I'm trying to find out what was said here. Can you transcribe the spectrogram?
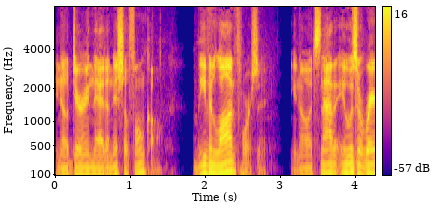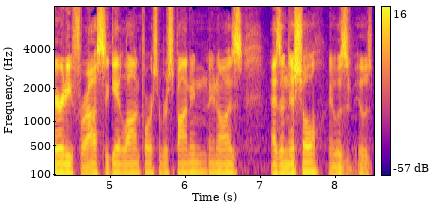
you know, during that initial phone call. Even law enforcement. You know, it's not. It was a rarity for us to get law enforcement responding. You know, as as initial, it was it was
